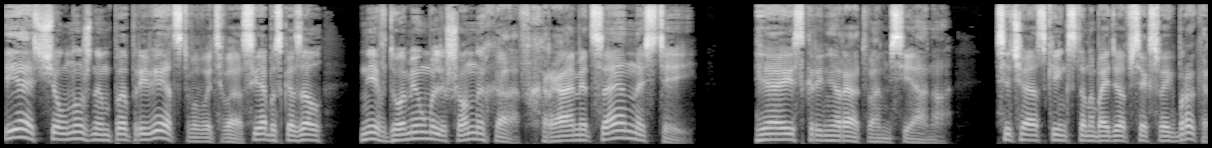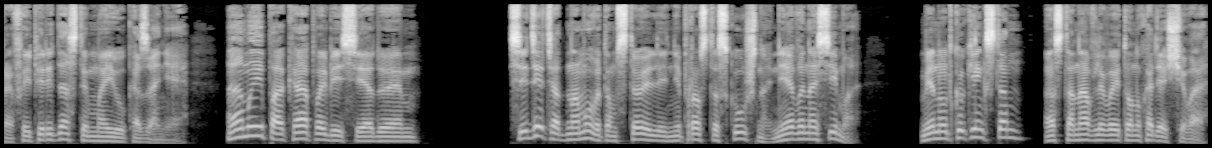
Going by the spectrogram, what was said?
Я счел нужным поприветствовать вас, я бы сказал, не в доме умалишенных, а в храме ценностей. «Я искренне рад вам, Сиано. Сейчас Кингстон обойдет всех своих брокеров и передаст им мои указания. А мы пока побеседуем. Сидеть одному в этом стойле не просто скучно, невыносимо. Минутку, Кингстон!» — останавливает он уходящего.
